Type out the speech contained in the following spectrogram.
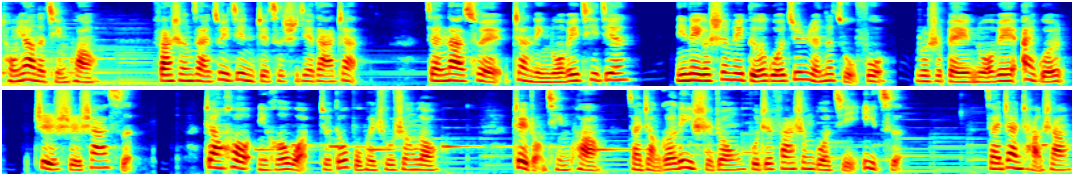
同样的情况发生在最近这次世界大战，在纳粹占领挪威期间，你那个身为德国军人的祖父，若是被挪威爱国志士杀死，战后你和我就都不会出生喽。这种情况。在整个历史中，不知发生过几亿次。在战场上，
